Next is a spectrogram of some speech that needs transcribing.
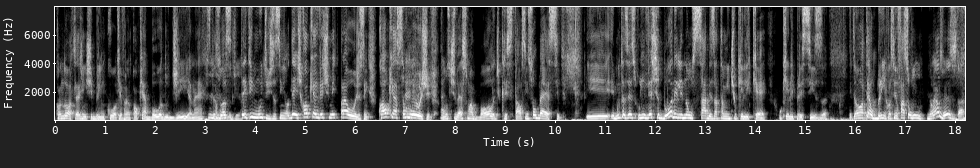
Quando até a gente brincou aqui falando qual que é a boa do dia, né? As Uhum. pessoas tem, tem muito disso assim, deixa, qual que é o investimento pra hoje, assim? Qual que é a ação É. hoje? Como se tivesse uma bola de cristal, assim, soubesse. E, e muitas vezes o investidor, ele não sabe exatamente o que ele quer, o que ele precisa. Então eu até eu brinco, assim, eu faço um, Não é às vezes, tá?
